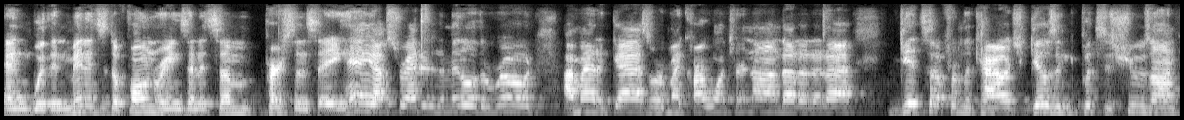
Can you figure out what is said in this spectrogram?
And within minutes, the phone rings and it's some person saying, Hey, I'm stranded in the middle of the road. I'm out of gas or my car won't turn on, da da da da. Gets up from the couch, goes and puts his shoes on.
